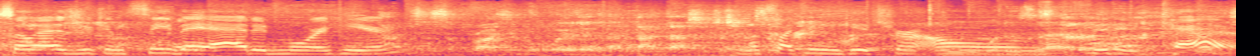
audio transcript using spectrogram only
So as you can see, they added more here. Looks like you can get your own what is fitted cap.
